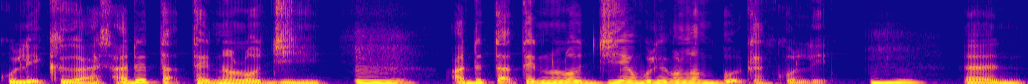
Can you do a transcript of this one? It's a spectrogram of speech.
Kulit keras. Ada tak teknologi? Mm. Ada tak teknologi yang boleh melembutkan kulit? Mhm. Kan?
